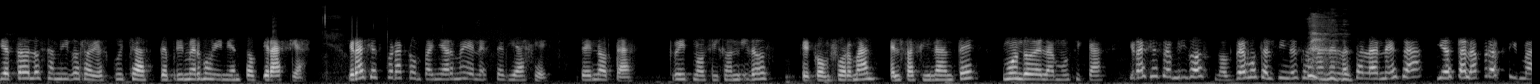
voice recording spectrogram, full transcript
y a todos los amigos radioescuchas de Primer Movimiento, gracias. Gracias por acompañarme en este viaje de notas, ritmos y sonidos que conforman el fascinante mundo de la música. Gracias amigos, nos vemos el fin de semana en la sala Nesa y hasta la próxima.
